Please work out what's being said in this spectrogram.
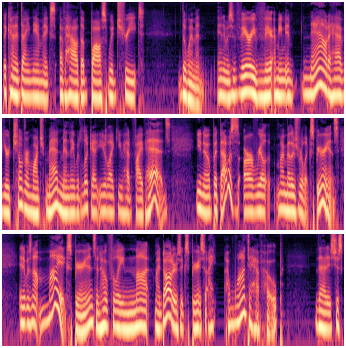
the kind of dynamics of how the boss would treat the women. And it was very, very, I mean, now to have your children watch Mad Men, they would look at you like you had five heads, you know, but that was our real, my mother's real experience. And it was not my experience and hopefully not my daughter's experience. So I, I want to have hope that it's just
